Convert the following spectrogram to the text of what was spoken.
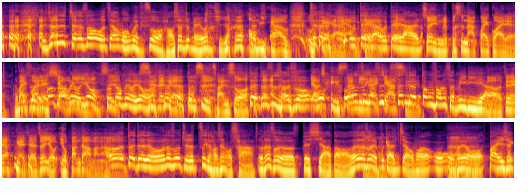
你就是觉得说我只要稳稳做，好像就没问题。红牙我对啦，我对啦，我对啦。所以你们不是拿乖乖的，乖乖的效力没有用，乖乖没有用，是那个 都市传说。对，都市传说，要请神明来加持。真的东方神秘力量哦，这个要看起来，所以有有帮到忙啊。呃，对对对，我那时候觉得这个好像有差，我那时候有被吓到，那那时候也不敢讲嘛。我我们有拜一些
